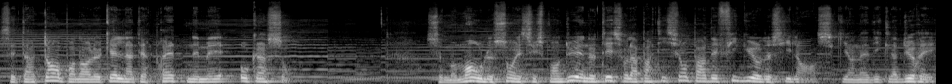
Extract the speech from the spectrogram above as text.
C'est un temps pendant lequel l'interprète n'émet aucun son. Ce moment où le son est suspendu est noté sur la partition par des figures de silence qui en indiquent la durée.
